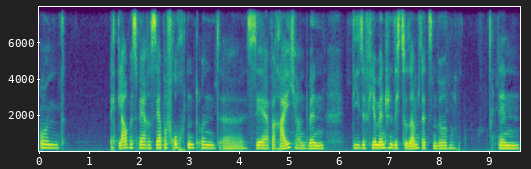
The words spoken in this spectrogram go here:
Und ich glaube, es wäre sehr befruchtend und äh, sehr bereichernd, wenn diese vier Menschen sich zusammensetzen würden. Denn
